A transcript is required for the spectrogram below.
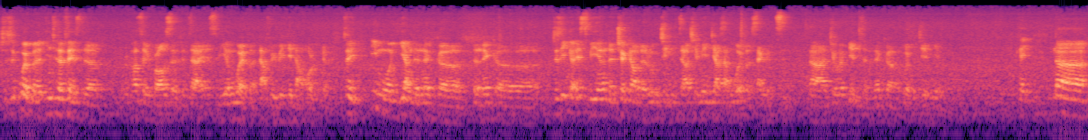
就是 Web interface 的 repository browser 就在 SVN Web 打 freebd.org，所以一模一样。一样的那个的那个，就是一个 SVN 的 checkout 的路径，你只要前面加上 Web 三个字，那就会变成那个 Web 界面。OK，那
